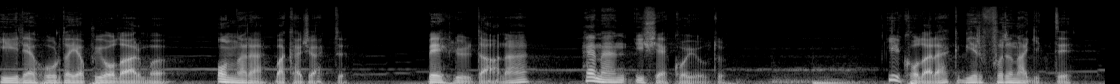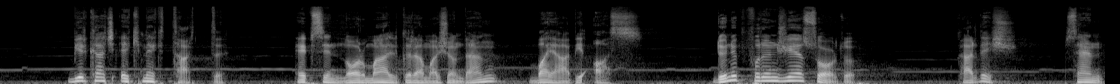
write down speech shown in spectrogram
hile hurda yapıyorlar mı onlara bakacaktı. Behlül Dağ'ına hemen işe koyuldu. İlk olarak bir fırına gitti. Birkaç ekmek tarttı. Hepsi normal gramajından baya bir az. Dönüp fırıncıya sordu. Kardeş, sen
